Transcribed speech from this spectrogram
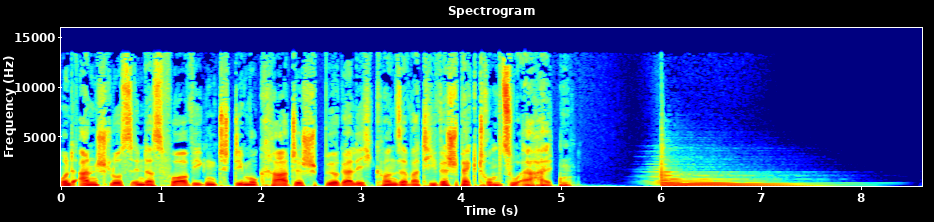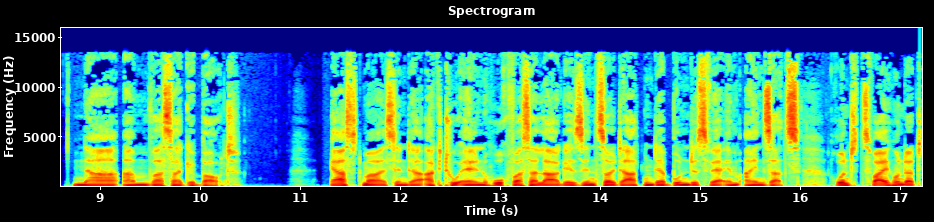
und Anschluss in das vorwiegend demokratisch-bürgerlich-konservative Spektrum zu erhalten. Nah am Wasser gebaut. Erstmals in der aktuellen Hochwasserlage sind Soldaten der Bundeswehr im Einsatz. Rund 200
